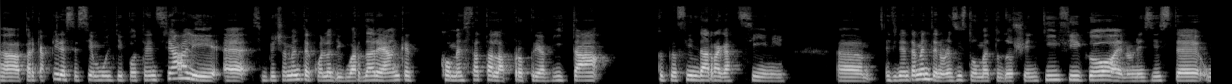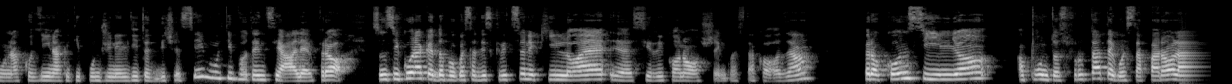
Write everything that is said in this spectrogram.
uh, per capire se si è multipotenziali è semplicemente quello di guardare anche come è stata la propria vita proprio fin da ragazzini. Uh, evidentemente non esiste un metodo scientifico e non esiste una cosina che ti pungi nel dito e ti dice sì, multipotenziale, però sono sicura che dopo questa descrizione chi lo è eh, si riconosce in questa cosa, però consiglio appunto sfruttate questa parola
